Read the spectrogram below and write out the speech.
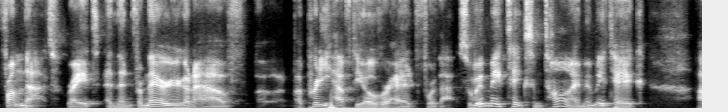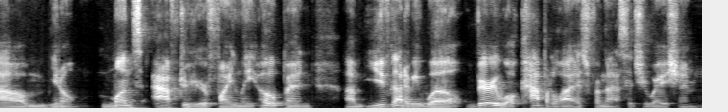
from that, right? And then from there, you're going to have a, a pretty hefty overhead for that. So it may take some time. It may take, um, you know, months after you're finally open. Um, you've got to be well, very well capitalized from that situation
